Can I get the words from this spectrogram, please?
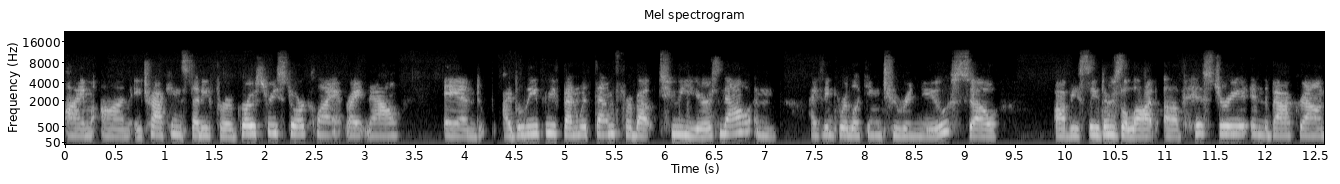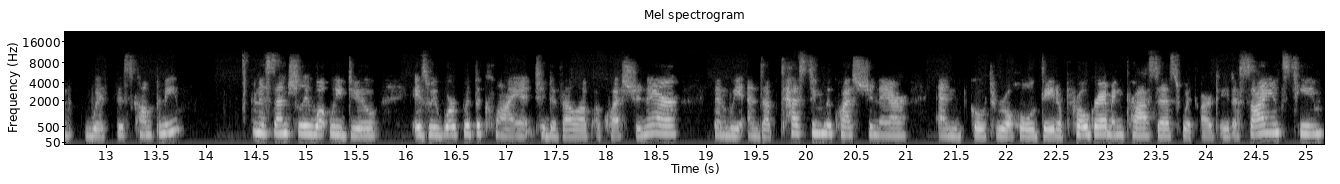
I'm on a tracking study for a grocery store client right now. And I believe we've been with them for about two years now. And I think we're looking to renew. So obviously, there's a lot of history in the background with this company. And essentially, what we do is we work with the client to develop a questionnaire. Then we end up testing the questionnaire and go through a whole data programming process with our data science team.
